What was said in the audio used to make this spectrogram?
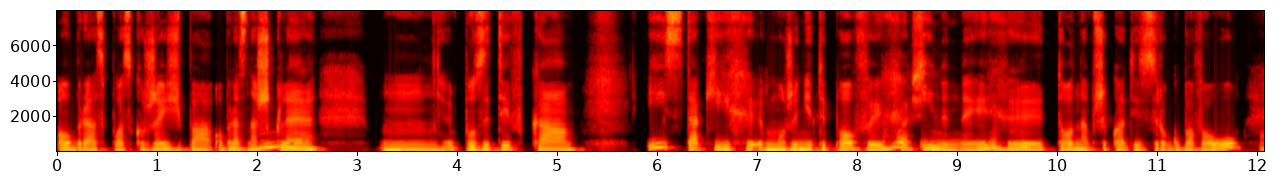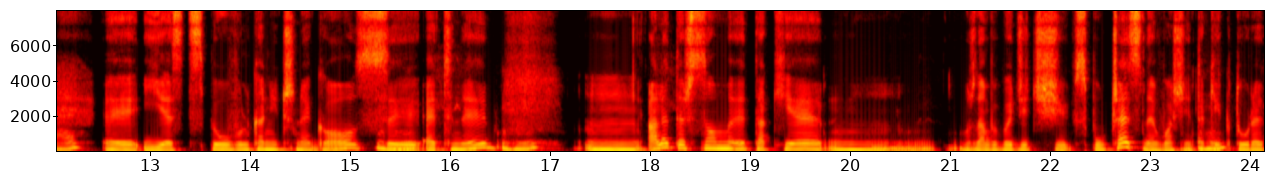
obraz, płaskorzeźba, obraz na szkle, mm, pozytywka. I z takich może nietypowych, no innych, mhm. Y, to na przykład jest z rogu bawołu, y, jest z pyłu wulkanicznego, z mhm. Etny, mhm. Mm, ale też są y, takie, mm, można by powiedzieć, współczesne, właśnie takie, mhm. które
